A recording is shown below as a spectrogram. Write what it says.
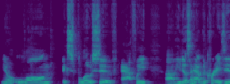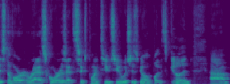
you know, long, explosive athlete. Uh, he doesn't have the craziest of our RAS scores at 6.22, which is, you know, but it's good. Um,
